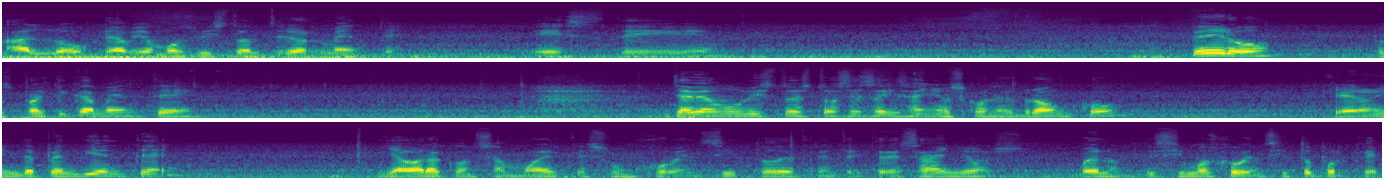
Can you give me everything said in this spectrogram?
a lo que habíamos visto anteriormente. Este, pero, pues prácticamente ya habíamos visto esto hace seis años con el Bronco, que era un independiente, y ahora con Samuel, que es un jovencito de 33 años. Bueno, decimos jovencito porque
